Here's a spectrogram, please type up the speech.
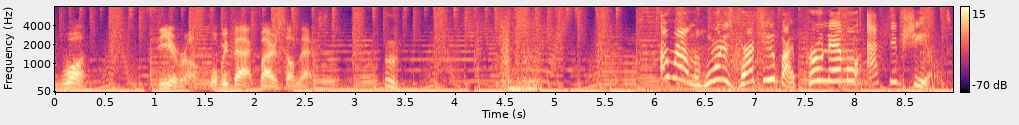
One. Zero. We'll be back. Buy or sell next. Hmm. Around the Horn is brought to you by Pronamel Active Shield.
